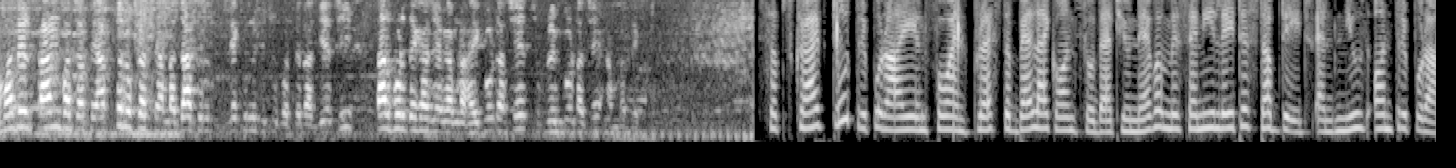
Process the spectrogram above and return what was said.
আমাদের প্রাণ বাঁচাতে, আত্মরক্ষার্থে আমরা যা যে কোনো কিছু করতে রাজি আছি। তারপর দেখা যাবে আমরা হাইকোর্ট আছে সুপ্রিম কোর্ট আছে, আমরা দেখব। Subscribe to Tripura Info and press the bell icon so that you never miss any latest updates and news on Tripura.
